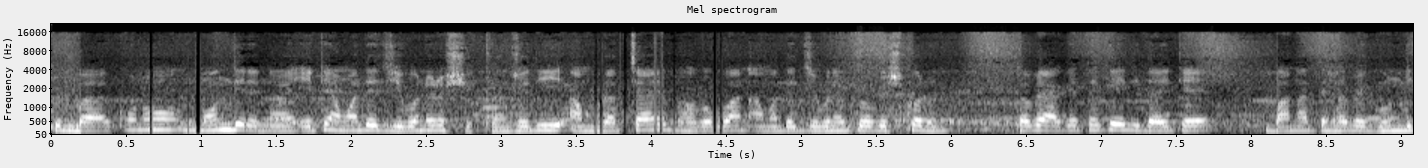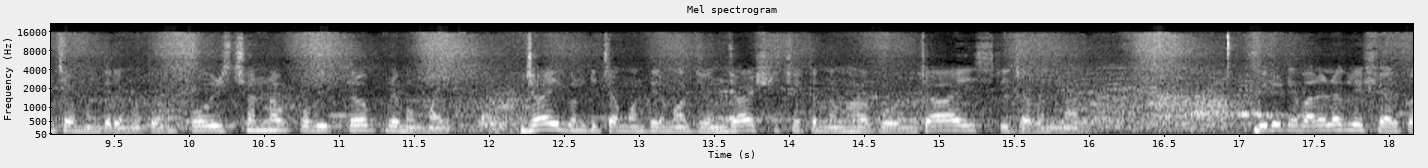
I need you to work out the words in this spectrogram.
কিংবা কোনো মন্দিরে নয়, এটি আমাদের জীবনেরও শিক্ষা। যদি আমরা চাই ভগবান আমাদের জীবনে প্রবেশ করুন, তবে আগে থেকে হৃদয়কে বানাতে হবে গুন্ডিচা মন্দিরের মতো। পরিচ্ছন্ন পবিত্র, প্রেমময়। জয় গুন্ডিচা মন্দির মর্জন জয় শ্রী চৈতন্য মহাপ্রভু, জয় শ্রী জগন্নাথ। ভিডিওটি ভালো লাগলে শেয়ার করে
